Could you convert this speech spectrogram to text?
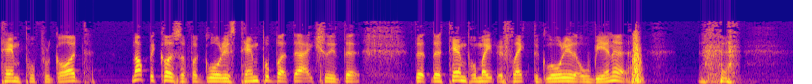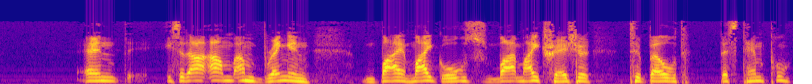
temple for God. Not because of a glorious temple, but that actually the, the, the temple might reflect the glory that will be in it. and he said, I, am I'm, I'm bringing my, my goals, my, my treasure to build this temple.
